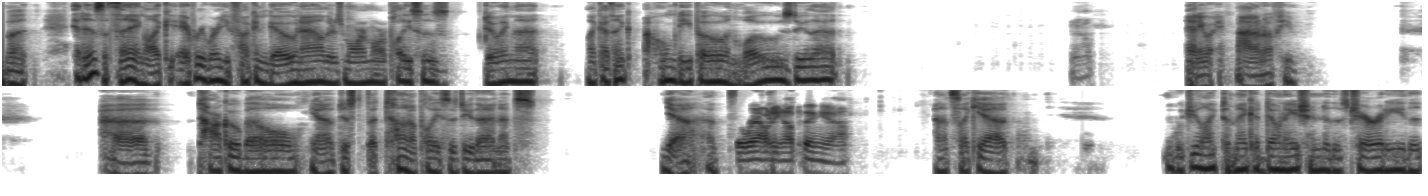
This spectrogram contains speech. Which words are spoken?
But it is a thing. Like everywhere you fucking go now, there's more and more places doing that. Like I think Home Depot and Lowe's do that. Yeah. Anyway, I don't know if you uh Taco Bell, you know, just a ton of places do that and it's yeah, that's The rounding up thing, yeah. and it's like, yeah, would you like to make a donation to this charity that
